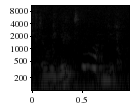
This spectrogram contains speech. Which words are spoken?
여기 일정 합니다.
